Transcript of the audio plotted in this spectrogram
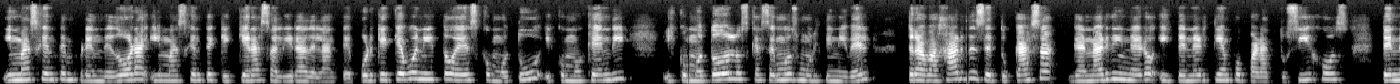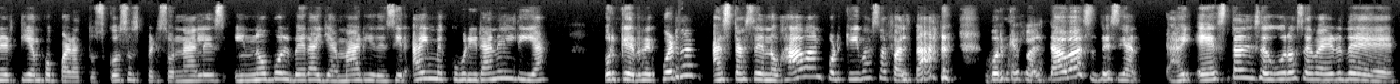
y más gente emprendedora y más gente que quiera salir adelante, porque qué bonito es como tú y como Candy y como todos los que hacemos multinivel, trabajar desde tu casa, ganar dinero y tener tiempo para tus hijos, tener tiempo para tus cosas personales y no volver a llamar y decir, ay, me cubrirán el día porque recuerdan, hasta se enojaban porque ibas a faltar, porque faltabas, decían, ay, esta de seguro se va a ir de,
